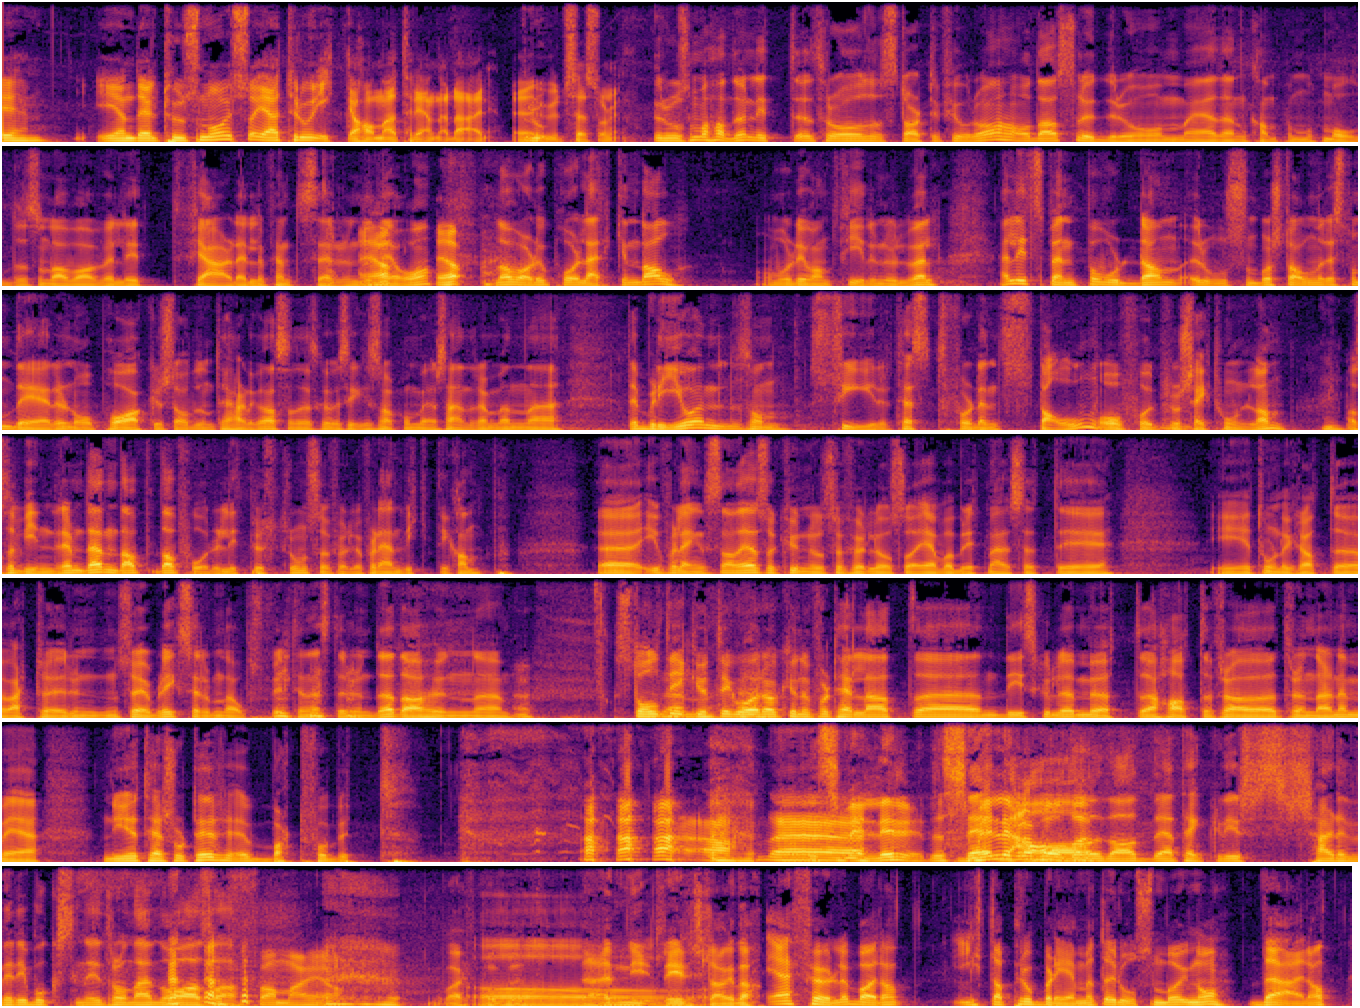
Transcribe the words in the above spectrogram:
i en del tusen år, så jeg tror ikke han er trener der uh, ut sesongen. Rosenborg hadde jo en litt trå start i fjor òg, og da snudde jo med den kampen mot Molde, som da var vel i fjerde eller femte serierunde, Ja, det òg. ja. Da var det jo på Lerkendal, hvor de vant 4-0, vel. Jeg er litt spent på hvordan Rosenborgstallen responderer nå på Aker stadion til helga, så det skal vi sikkert snakke om mer seinere. Men eh, det blir jo en sånn syretest for den stallen og for Prosjekt Horneland. Altså Vinner de den, da, da får du litt pusterom, selvfølgelig, for det er en viktig kamp. Uh, I forlengelsen av det så kunne jo selvfølgelig også Eva Britt Mauseth i, i Tornekratt vært hvert rundens øyeblikk, selv om det er oppspilt i neste runde. Da hun eh, stolt gikk ut i går og kunne fortelle at uh, de skulle møte hatet fra trønderne med nye T-skjorter. Bart forbudt. det, Det smeller. Det smeller fra Molde. da, jeg tenker de skjelver i buksene i Trondheim nå, altså. Faen meg, ja. Bart forbudt. Det er et nydelig innslag, da. Jeg føler bare at litt av problemet til Rosenborg nå, det er at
